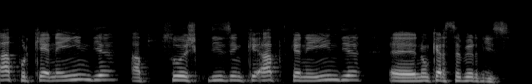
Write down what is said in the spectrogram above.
ah, porque é na Índia, há pessoas que dizem que, ah, porque é na Índia, uh, não quero saber disso.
